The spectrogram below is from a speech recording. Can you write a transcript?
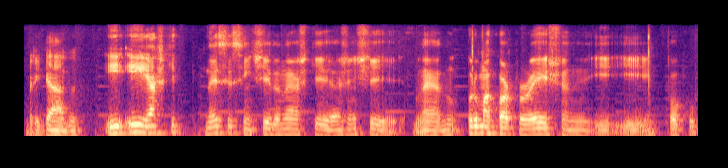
obrigado. E, e, acho que nesse sentido, né, acho que a gente, né, por uma corporation e, e pouco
